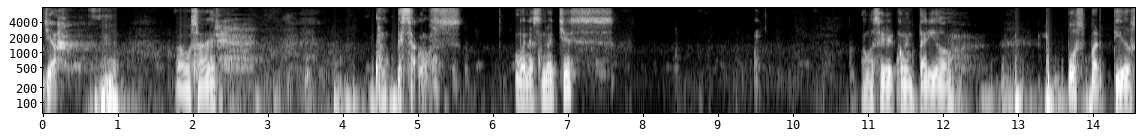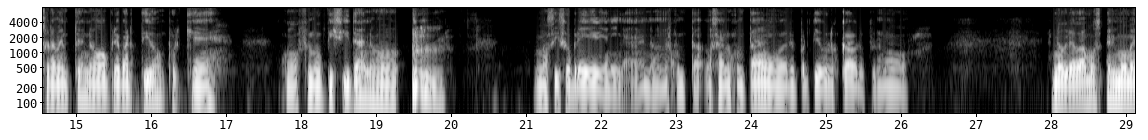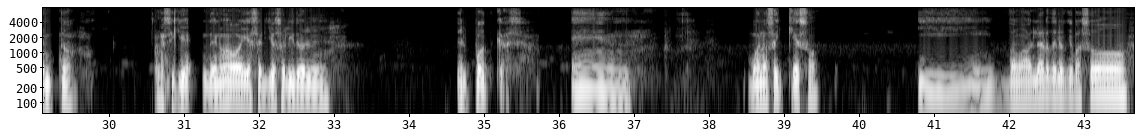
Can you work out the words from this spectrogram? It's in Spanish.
Ya. Vamos a ver. Empezamos. Buenas noches. Vamos a hacer el comentario post partido solamente, no pre partido, porque como fuimos visita, no, no se hizo previa ni nada, no nos juntamos, o sea, nos juntamos a ver el partido con los cabros, pero no, no grabamos el momento. Así que de nuevo voy a hacer yo solito el, el podcast. Em, bueno, soy queso. Y vamos a hablar de lo que pasó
